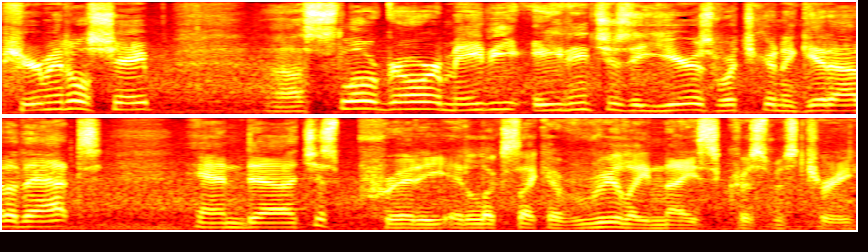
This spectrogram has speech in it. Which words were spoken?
pyramidal shape. Uh, slow grower, maybe eight inches a year is what you're going to get out of that. And uh, just pretty. It looks like a really nice Christmas tree.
